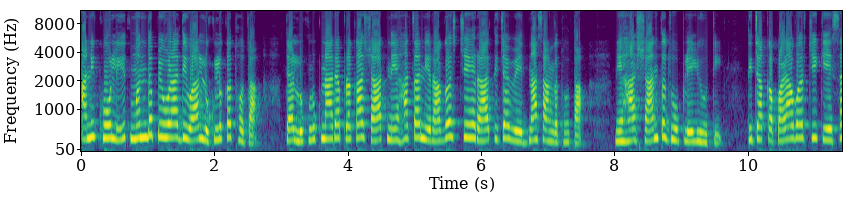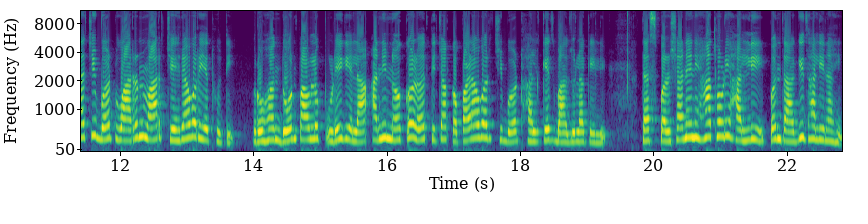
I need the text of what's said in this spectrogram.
आणि खोलीत मंद पिवळा दिवा लुकलुकत होता. त्या लुकलुकणाऱ्या प्रकाशात नेहाचा निरागस चेहरा तिच्या वेदना सांगत होता. नेहा शांत झोपलेली होती. तिच्या कपाळावरची केसाची बट वारंवार चेहऱ्यावर येत होती. रोहन दोन पावलं पुढे गेला आणि नकळत तिच्या कपाळावरची बट हलकेच बाजूला केली. त्या स्पर्शाने नेहा थोडी हल्ली पण जागी झाली नाही.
